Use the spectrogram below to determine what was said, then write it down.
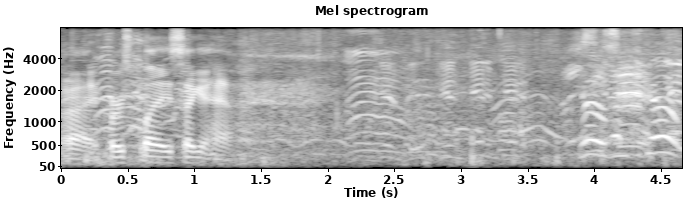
All right, first play, second half. Go, go.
